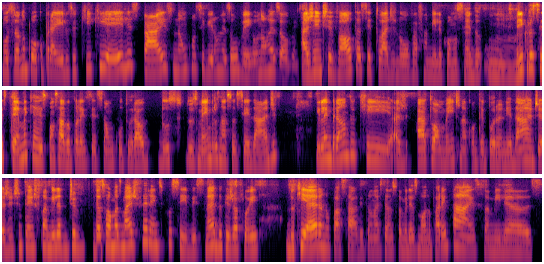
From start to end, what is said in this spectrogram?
mostrando um pouco para eles o que, que eles, pais, não conseguiram resolver ou não resolvem. A gente volta a situar de novo a família como sendo um microsistema que é responsável pela inserção cultural dos, dos membros na sociedade. E lembrando que atualmente, na contemporaneidade, a gente entende família de, das formas mais diferentes possíveis, né? Do que já foi, do que era no passado. Então, nós temos famílias monoparentais, famílias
